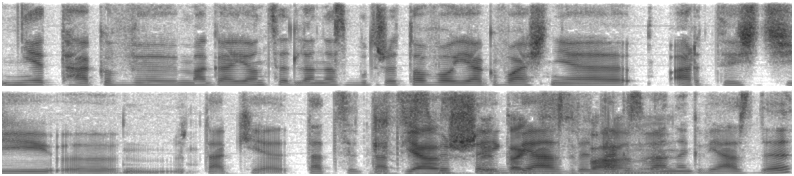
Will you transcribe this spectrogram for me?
nie tak wymagające dla nas budżetowo, jak właśnie artyści, takie, tacy, tacy gwiazdy, z wyższej tak gwiazdy, zwane. tak zwane gwiazdy.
